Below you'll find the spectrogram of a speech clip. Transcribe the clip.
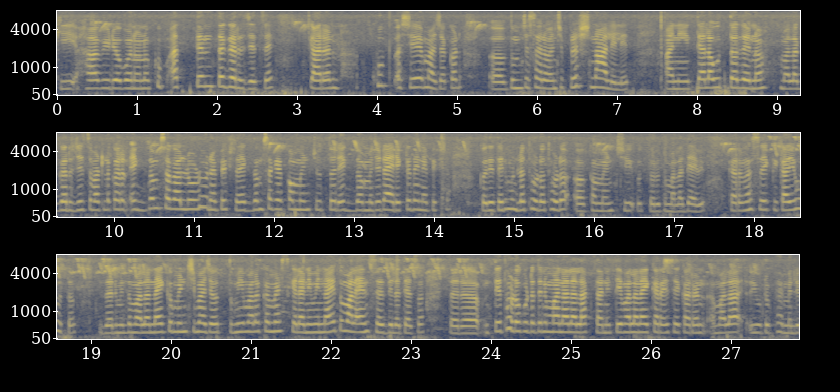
की हा व्हिडिओ बनवणं खूप अत्यंत गरजेचं आहे. कारण खूप असे माझ्याकडं तुमच्या सर्वांचे प्रश्न आलेले आहेत. आणि त्याला उत्तर देणं मला गरजेचं वाटलं. कारण एकदम सगळा लोड होण्यापेक्षा एकदम सगळ्या कमेंटची उत्तर एकदम म्हणजे डायरेक्ट देण्यापेक्षा कधीतरी म्हटलं थोडं थोडं कमेंटची उत्तरं तुम्हाला द्यावी. कारण असं एक काही होतं जर मी तुम्हाला नाही कमेंटची माझ्या तुम्ही मला कमेंट्स केल्या आणि मी नाही तुम्हाला ॲन्सर दिलं त्याचं तर ते थोडं कुठंतरी मनाला लागतं आणि ते मला नाही करायचं आहे कारण मला यूट्यूब फॅमिली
